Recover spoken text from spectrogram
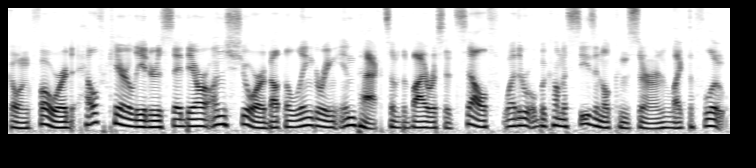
Going forward, healthcare leaders say they are unsure about the lingering impacts of the virus itself, whether it will become a seasonal concern like the flu.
